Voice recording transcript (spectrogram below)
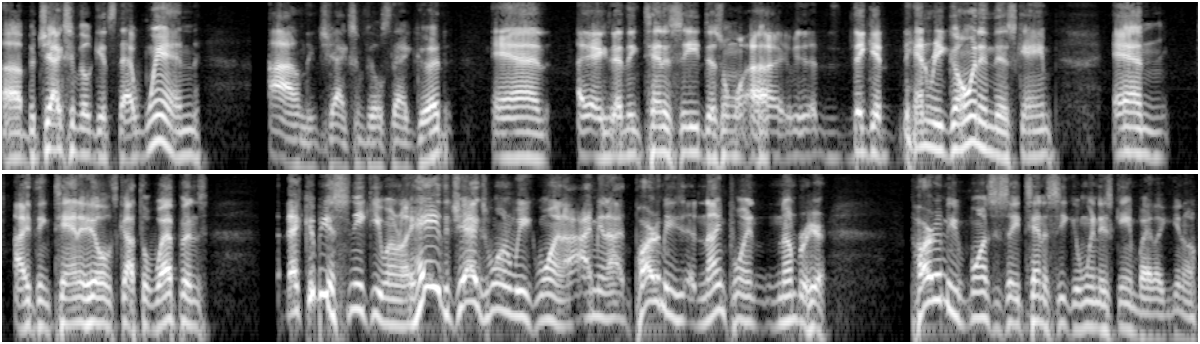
Uh, but Jacksonville gets that win. I don't think Jacksonville's that good, and I, I think Tennessee doesn't. Uh, they get Henry going in this game, and I think Tannehill's got the weapons. That could be a sneaky one. Like, hey, the Jags won week one. I, I mean, I, part of me nine point number here. Part of me wants to say Tennessee can win this game by like you know,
